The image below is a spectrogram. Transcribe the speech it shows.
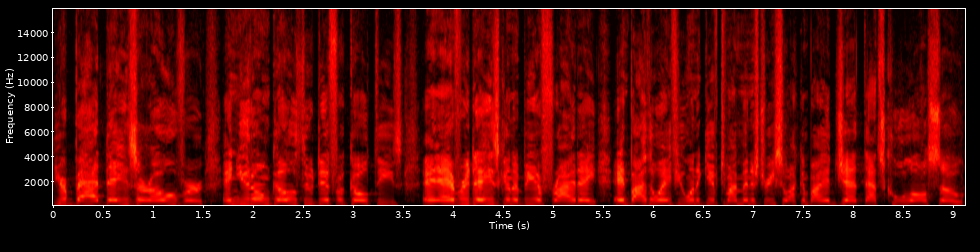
your bad days are over and you don't go through difficulties. And every day is going to be a Friday. And by the way, if you want to give to my ministry so I can buy a jet, that's cool also.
